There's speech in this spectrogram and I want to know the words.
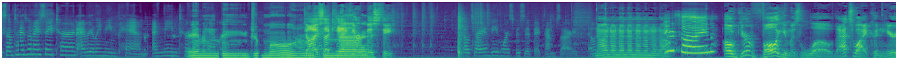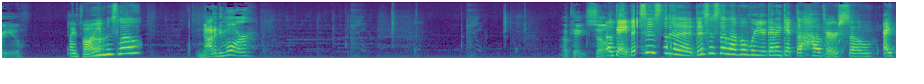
Sometimes when I say turn, I really mean pan. I mean turn. And the camera. lead you more Guys, I can't hear. Misty. I'll try and be more specific. I'm sorry. No, no, no, no, no, no, no, no. You're fine. Oh, your volume is low. That's why I couldn't hear you. My volume uh, is low. Not anymore. Okay, so Okay, this is the this is the level where you're gonna get the hover. So I,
